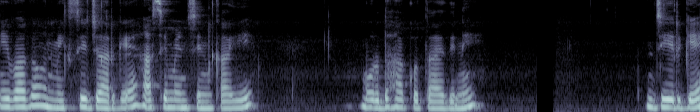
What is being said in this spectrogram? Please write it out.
ಇವಾಗ ಒಂದು ಮಿಕ್ಸಿ ಜಾರ್ಗೆ ಹಸಿಮೆಣಸಿನ್ಕಾಯಿ ಮುರಿದು ಹಾಕೋತಾ ಇದ್ದೀನಿ. ಜೀರಿಗೆ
